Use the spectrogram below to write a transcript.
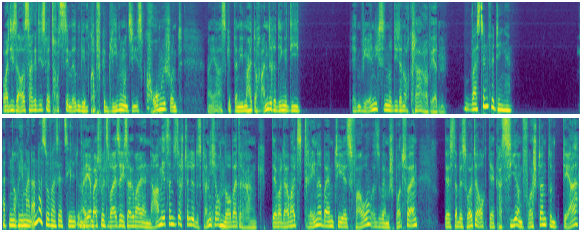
Aber diese Aussage, die ist mir trotzdem irgendwie im Kopf geblieben und sie ist komisch und naja, es gibt dann eben halt auch andere Dinge, die irgendwie ähnlich sind und die dann auch klarer werden. Was denn für Dinge? Hat noch jemand anders sowas erzählt? Oder naja, beispielsweise, ich sage mal einen Namen jetzt an dieser Stelle, das kann ich auch, Norbert Rank. Der war damals Trainer beim TSV, also beim Sportverein. Der ist da bis heute auch der Kassier im Vorstand und der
